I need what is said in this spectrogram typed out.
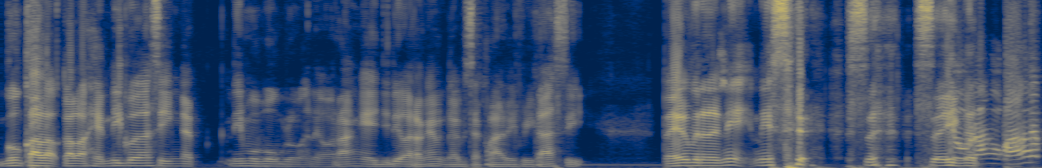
Gue kalau kalau Handy gue masih ingat, ini mumpung belum ada orangnya, jadi orangnya nggak bisa klarifikasi. Tapi bener ini ini se, se, seingat curang banget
